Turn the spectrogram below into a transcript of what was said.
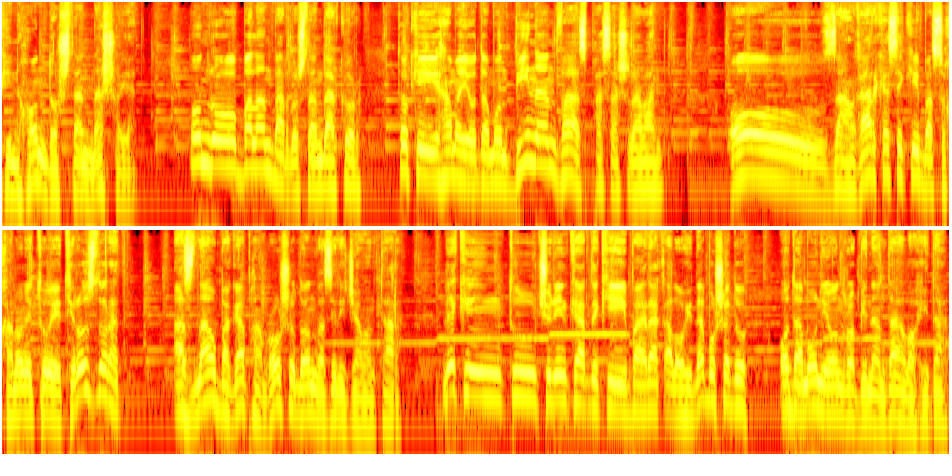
пинҳон доштан нашояд. Онро баланд бардоштан дар кор то ки ҳамаи одамон бинанд ва аз пасаш раванд. О занғар касе ки ба суханони ту эътироз дорад. Аз нав ба гап ҳамроҳ шуд он вазири ҷавонтар лекин ту чунин карде ки байрақ алоҳида бошаду одамони онро бинанда алоҳида.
